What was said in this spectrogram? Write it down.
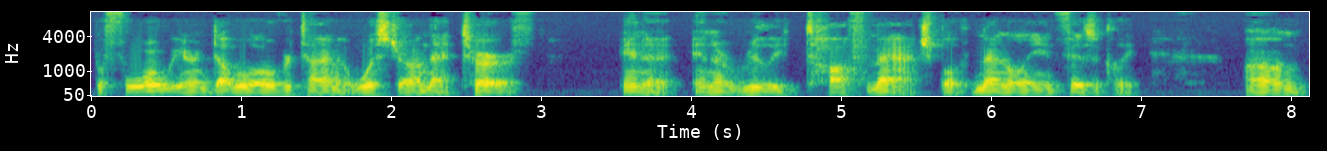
before we were in double overtime at Worcester on that turf in a in a really tough match, both mentally and physically. Um,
